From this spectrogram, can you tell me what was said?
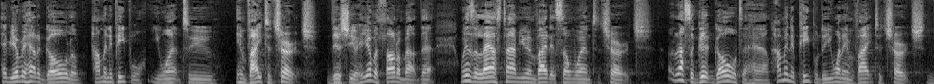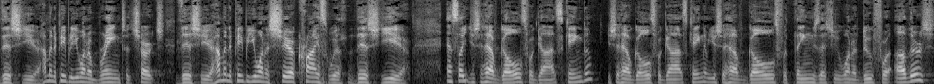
Have you ever had a goal of how many people you want to invite to church this year? Have you ever thought about that? When's the last time you invited someone to church? That's a good goal to have. How many people do you want to invite to church this year? How many people do you want to bring to church this year? How many people you want to share Christ with this year? And so you should have goals for God's kingdom. You should have goals for God's kingdom. You should have goals for things that you want to do for others.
